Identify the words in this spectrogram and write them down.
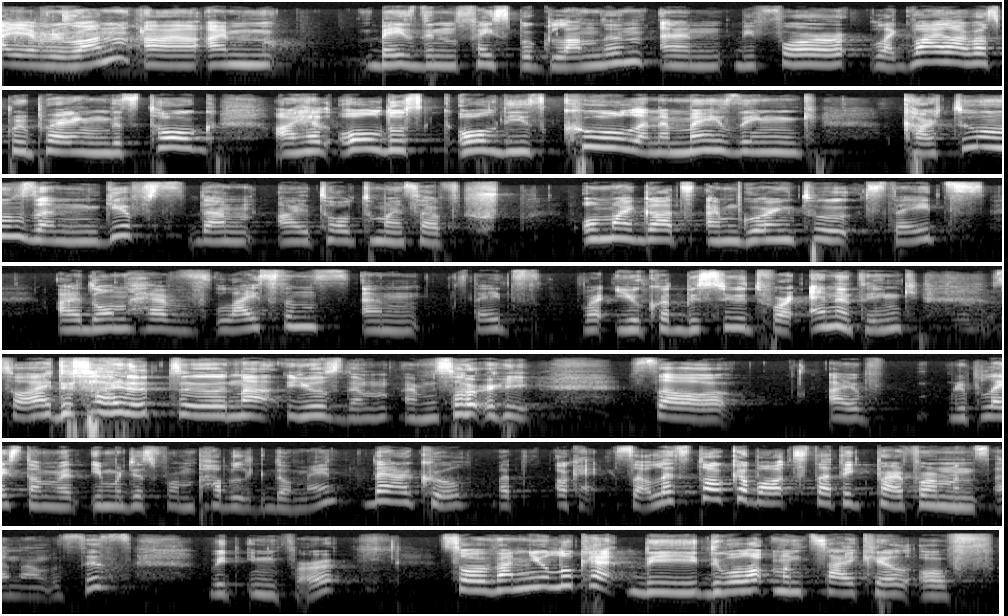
Hi everyone. Uh, I'm based in Facebook London, and before, like while I was preparing this talk, I had all those, all these cool and amazing cartoons and gifts. Then I thought to myself, "Oh my God, I'm going to States. I don't have license, and States you could be sued for anything. So I decided to not use them. I'm sorry. So I've replace them with images from public domain. They are cool, but okay. So let's talk about static performance analysis with Infer. So when you look at the development cycle of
